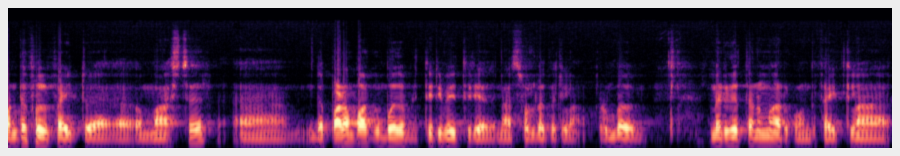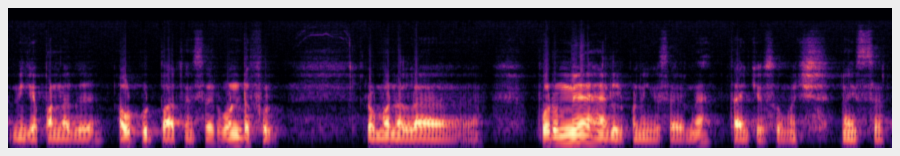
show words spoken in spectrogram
ஒண்டர்ஃபுல் ஃபைட் மாஸ்டர் இந்த படம் பார்க்கும்போது அப்படி தெரியவே தெரியாது. நான் சொல்கிறதுக்கெலாம் ரொம்ப மிருகத்தனமாக இருக்கும் அந்த ஃபைட்லாம் நீங்கள் பண்ணது. அவுட்புட் பார்த்தேன் சார் ஒண்டர்ஃபுல் ரொம்ப நல்லா பொறுமையாக ஹேண்டில் பண்ணிங்க சார் என்ன? Thank you so much nice sir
